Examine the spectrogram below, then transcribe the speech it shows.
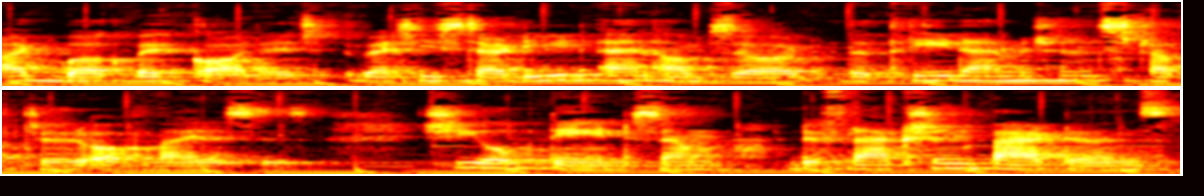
at Birkbeck College, where she studied and observed the three dimensional structure of viruses she obtained some diffraction patterns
